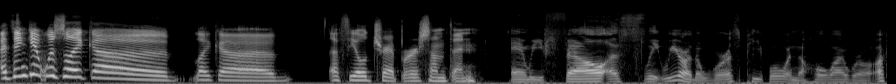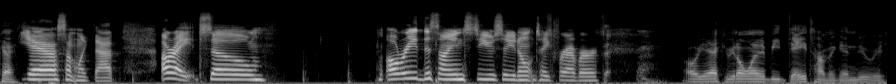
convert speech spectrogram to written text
I think it was like a like a a field trip or something. And we fell asleep. We are the worst people in the whole wide world. Okay. Yeah, something like that. All right, so I'll read the signs to you so you don't take forever. Oh yeah, 'cause we don't want it to be daytime again, do we?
